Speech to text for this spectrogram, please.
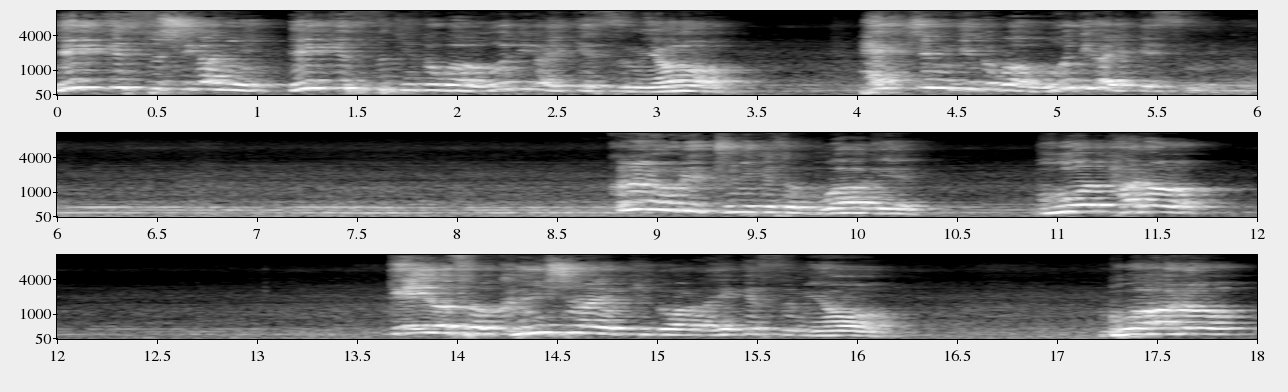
에기스 시간이 에기스 기도가 어디가 있겠으며 핵심 기도가 어디가 있겠습니까? 그러면 주님께서 무하게 무엇하러 깨어서 근신하여 기도하라 했겠으며 뭐하러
